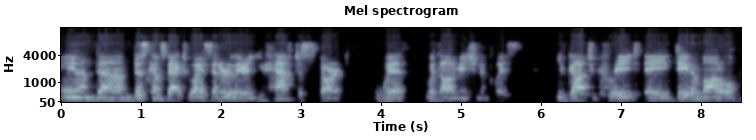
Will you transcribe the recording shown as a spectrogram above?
and um, this comes back to what i said earlier you have to start with with automation in place. You've got to create a data model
